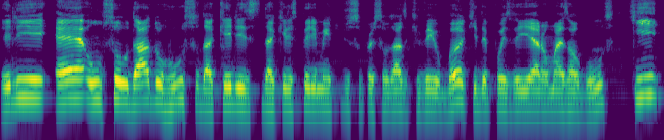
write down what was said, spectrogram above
ele é um soldado russo daqueles, daquele experimento de super soldado que veio o Buck e depois vieram mais alguns, que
